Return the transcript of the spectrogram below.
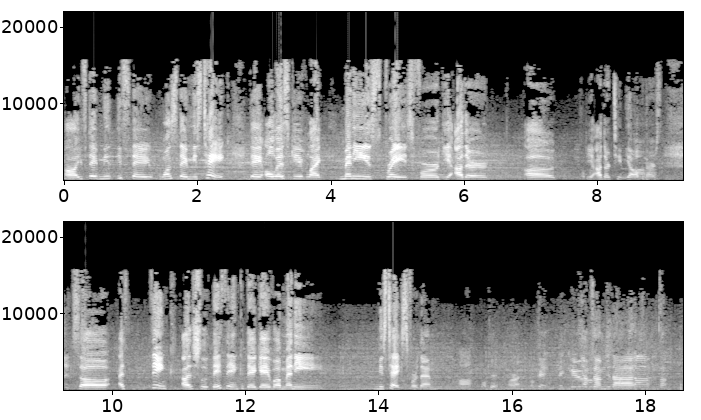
uh, if they mi- if they once they mistake, they always give like many grades for the other uh, the other team, yeah, openers. So I think uh, so they think they gave uh, many mistakes for them. Uh, okay. All right. Okay, thank you. 감사합니다.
